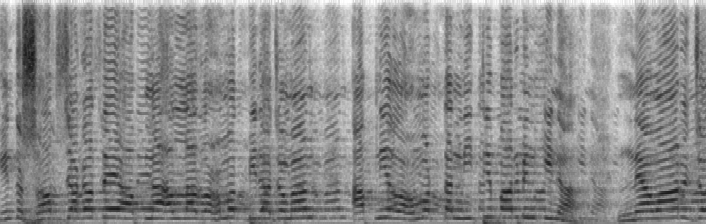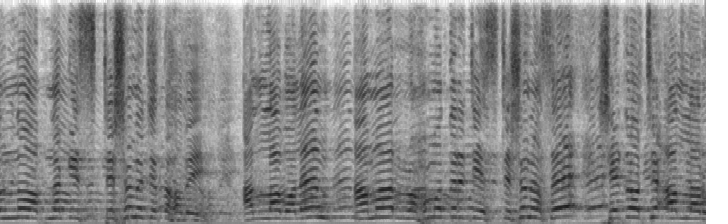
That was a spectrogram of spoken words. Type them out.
কিন্তু সব জায়গাতে আপনার আল্লাহর রহমত বিরাজমান। আপনি রহমতটা নিতে পারবেন কিনা? নেওয়ার জন্য আপনাকে স্টেশনে যেতে হবে। আল্লাহ বলেন, আমার রহমতের যে স্টেশন আছে, সেটা হচ্ছে আল্লাহর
